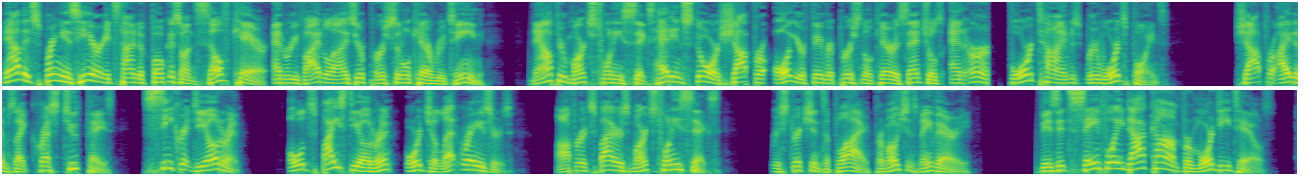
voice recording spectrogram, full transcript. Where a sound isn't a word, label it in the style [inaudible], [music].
Now that spring is here, it's time to focus on self care and revitalize your personal care routine. Now through March 26, head in store, shop for all your favorite personal care essentials, and earn four times rewards points. Shop for items like Crest toothpaste, Secret deodorant, Old Spice deodorant, or Gillette razors. Offer expires March 26. Restrictions apply. Promotions may vary. Visit Safeway.com for more details.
